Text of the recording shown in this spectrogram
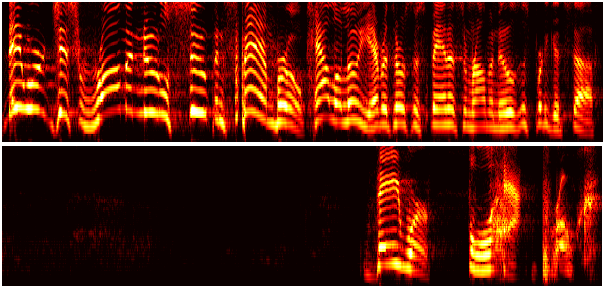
They weren't just ramen noodle soup and spam broke. Hallelujah. Ever throw some spam in some ramen noodles? It's pretty good stuff. They were flat broke.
